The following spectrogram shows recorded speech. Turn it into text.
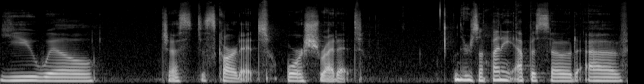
you will just discard it or shred it. There's a funny episode of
